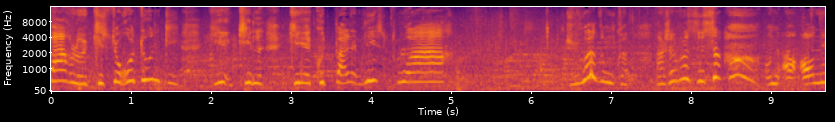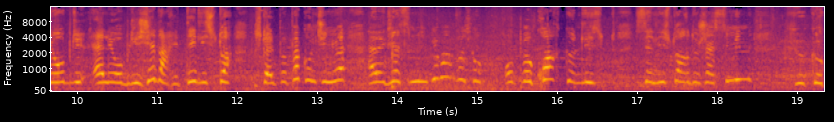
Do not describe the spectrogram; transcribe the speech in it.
parle, qui se retourne, qui, qui, qui, écoute pas l'histoire. Tu vois donc, à chaque fois c'est ça, on, est elle est obligée d'arrêter l'histoire parce qu'elle peut pas continuer avec Jasmine Guérin parce qu'on on peut croire que c'est l'histoire de Jasmine que,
